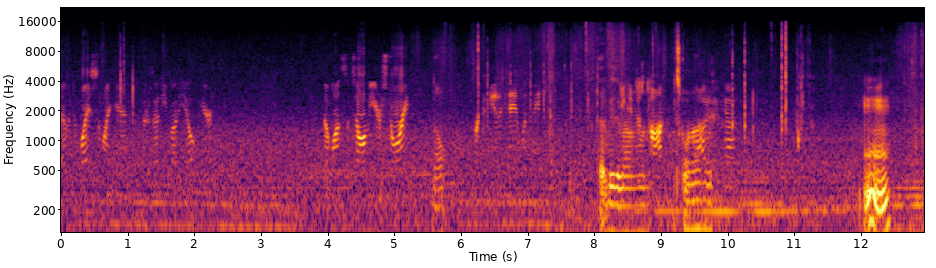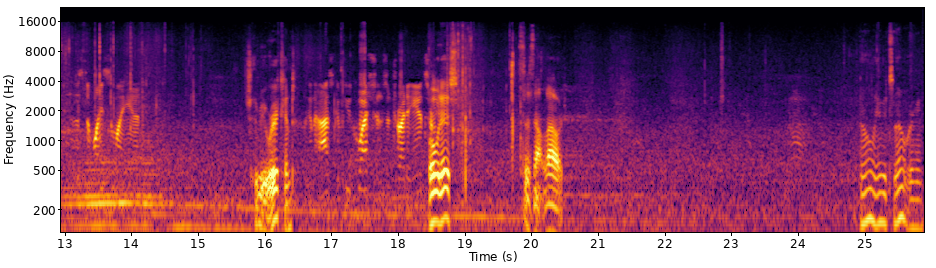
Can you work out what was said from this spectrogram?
I have a device in my hand. If there's anybody out here that wants to tell me your story No, or communicate with me, that'd be the you wrong one. What's going on here? as you Mm. can to this device in my hand. Should be working. I'm going to ask a few questions and try to answer. Oh, it is. This is not loud. No, maybe it's not working.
